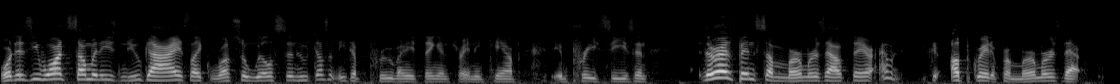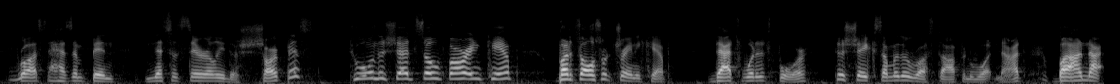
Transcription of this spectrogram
Or does he want some of these new guys like Russell Wilson, who doesn't need to prove anything in training camp in preseason? There has been some murmurs out there. I would, you could upgrade it from murmurs that Russ hasn't been necessarily the sharpest tool in the shed so far in camp, but it's also training camp. That's what it's for to shake some of the rust off and whatnot. But I'm not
